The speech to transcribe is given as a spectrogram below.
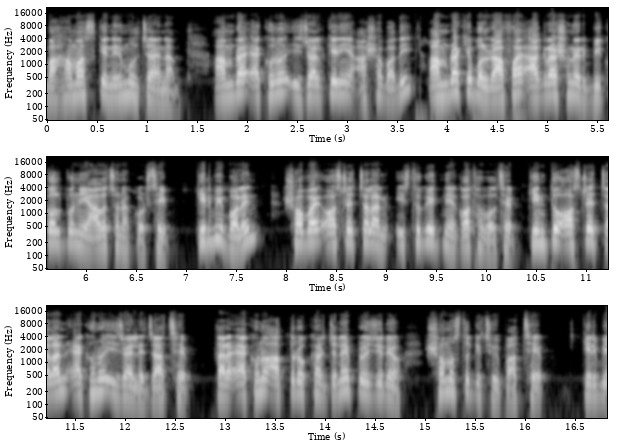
বা হামাসকে নির্মূল চায় না। আমরা এখনও ইসরায়েলকে নিয়ে আশাবাদী। আমরা কেবল রাফায় আগ্রাসনের বিকল্প নিয়ে আলোচনা করছি। কিরবি বলেন, সবাই অস্ত্রের চালান স্থগিত নিয়ে কথা বলছে, কিন্তু অস্ত্রের চালান এখনও ইসরায়েলে যাচ্ছে। তারা এখনও আত্মরক্ষার জন্য প্রয়োজনীয় সমস্ত কিছুই পাচ্ছে। কিরবি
